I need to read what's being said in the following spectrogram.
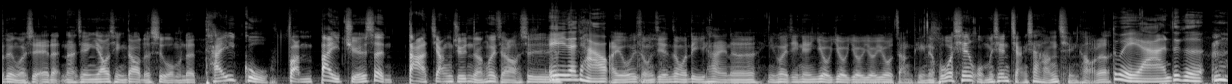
对，我是 Adam。那今天邀请到的是我们的台股反败决胜大将军阮慧成老师。哎，大家好。哎呦，为什么今天这么厉害呢？因为今天又又又又又涨停了。不过先我们先讲一下行情好了。对呀、啊，这个。嗯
